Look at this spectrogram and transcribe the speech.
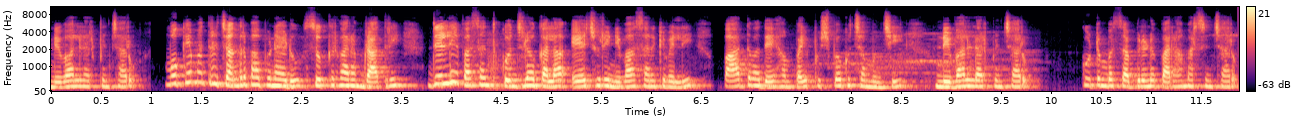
నివాళులర్పించారు. ముఖ్యమంత్రి చంద్రబాబు నాయుడు శుక్రవారం రాత్రి ఢిల్లీ వసంత్ కుంజ్లో గల ఏచూరి నివాసానికి వెళ్ళి పార్థవ దేహంపై పుష్పగుచ్చం ఉంచి నివాళులర్పించారు. కుటుంబ సభ్యులను పరామర్శించారు.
